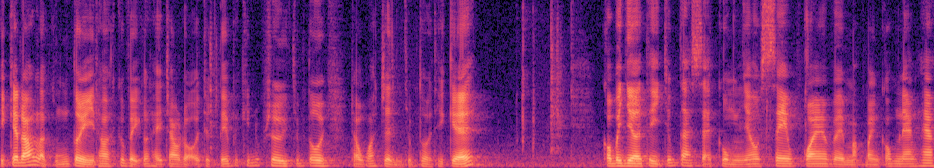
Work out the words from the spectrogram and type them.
Thì cái đó là cũng tùy thôi. Quý vị có thể trao đổi đổi trực tiếp với kiến trúc sư chúng tôi trong quá trình chúng tôi thiết kế. Còn bây giờ thì chúng ta sẽ cùng nhau xem qua về mặt bằng công năng ha.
